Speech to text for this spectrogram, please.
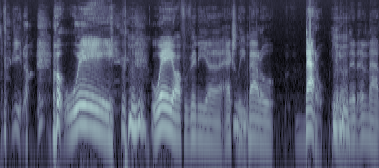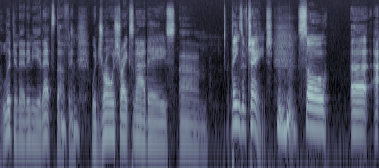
you know, way, way off of any uh, actually battle battle. You know, they're, they're not looking at any of that stuff. And with drone strikes nowadays, um, things have changed. So uh, I,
